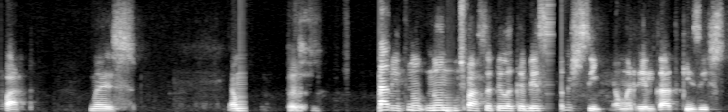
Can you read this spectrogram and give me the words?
a parte. Mas é uma. Não, não nos passa pela cabeça, mas sim, é uma realidade que existe.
